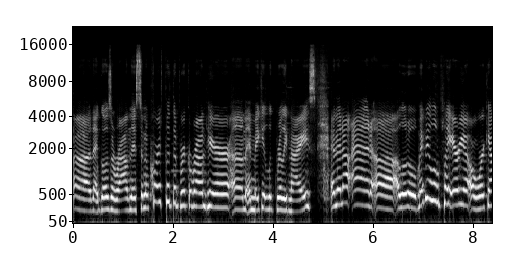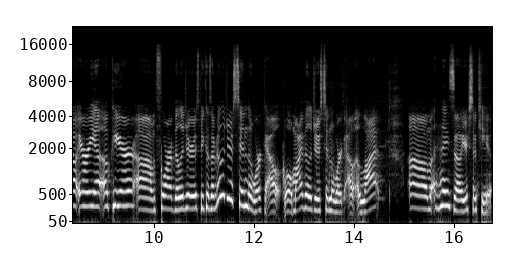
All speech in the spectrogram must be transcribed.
uh, that goes around this, and of course put the brick around here um, and make it look really nice. And then I'll add uh, a little, maybe a little play area or workout area up here um, for our villagers because our villagers tend to work out. Well, my villagers tend to work out a lot. Um, hey Zoe, you're so cute.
